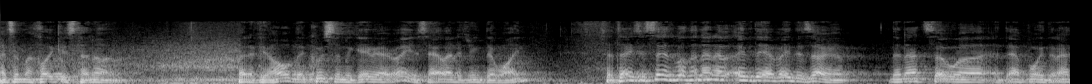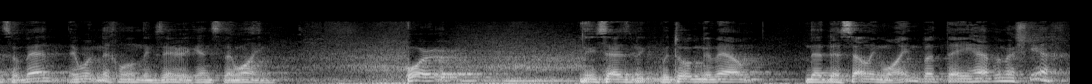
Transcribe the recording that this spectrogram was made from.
That's a machlokes tanon. But if you hold that kusim are geri aroyes, they're allowed to drink their wine. So Taisa says, well, they're not, if they have a desire, they're not so, uh, at that point, they're not so bad. They weren't nichol in the against their wine. Or, he says we're talking about that they're selling wine, but they have a mashgiach.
